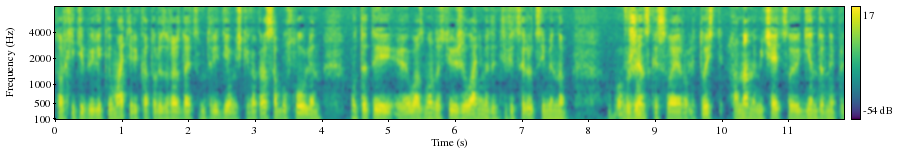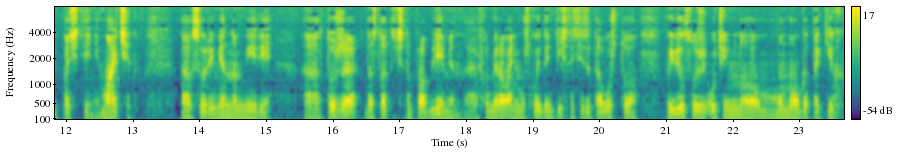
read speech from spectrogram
то архетип Великой Матери, который зарождается внутри девочки, как раз обусловлен вот этой возможностью и желанием идентифицироваться именно в женской своей роли. То есть она намечает свое гендерное предпочтение. Мальчик в современном мире – а, тоже достаточно проблемен. Э, формирование мужской идентичности из-за того, что появилось очень много, много таких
